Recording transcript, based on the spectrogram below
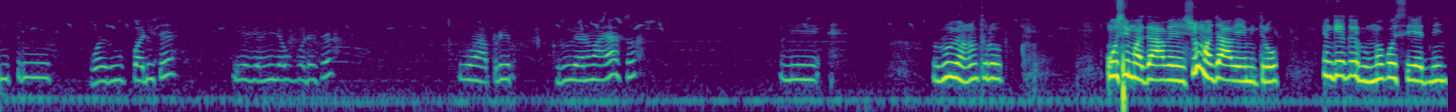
મિત્રો કોઈ રૂપ પડ્યું છે. એ વેણી જવું પડે છે. તો આપણે રૂવેણમાં આવ્યા છો. અને રૂવેણું થોડુંક ઓછી મજા આવે. શું મજા આવે મિત્રો? કેમ કે કંઈ રૂમમાં કોઈ છે જ નહીં.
